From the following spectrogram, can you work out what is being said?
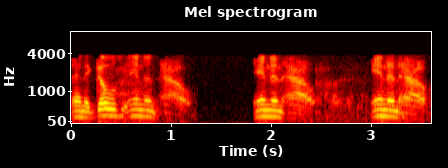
and it goes in and out, in and out, in and out.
